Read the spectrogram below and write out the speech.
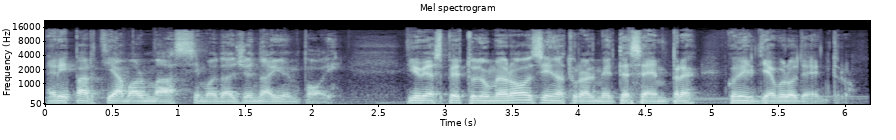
e ripartiamo al massimo da gennaio in poi. Io vi aspetto numerosi naturalmente sempre con il diavolo dentro.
